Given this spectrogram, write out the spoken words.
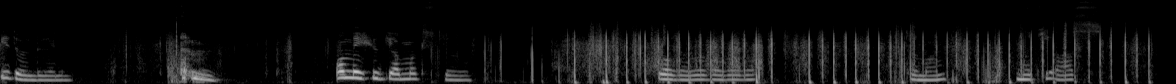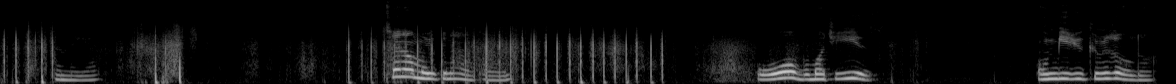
Biz öldürelim. 15 yük yapmak istiyorum. Roza roza roza. Tamam. Matias. Sen de gel. Sen alma yükünü ha tamam. Oo bu maç iyiyiz. 11 yükümüz oldu.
